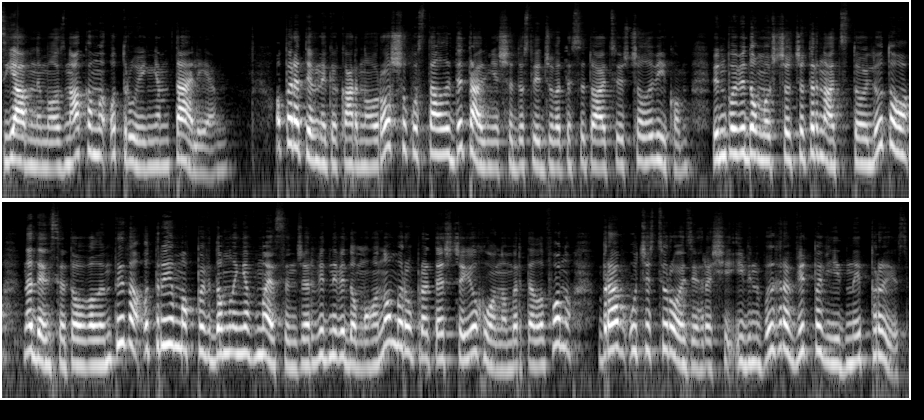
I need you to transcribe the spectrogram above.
з явними ознаками отруєнням талія. Оперативники карного розшуку стали детальніше досліджувати ситуацію з чоловіком. Він повідомив, що 14 лютого на день Святого Валентина отримав повідомлення в месенджер від невідомого номеру про те, що його номер телефону брав участь у розіграші, і він виграв відповідний приз.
